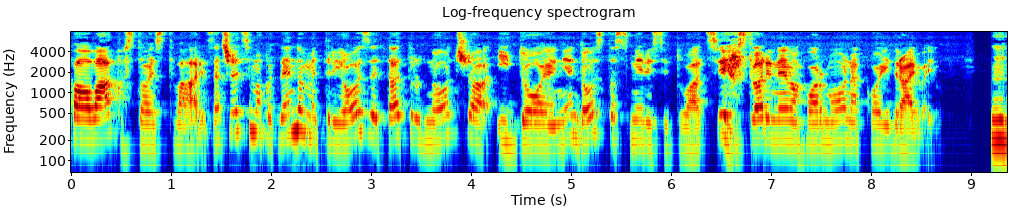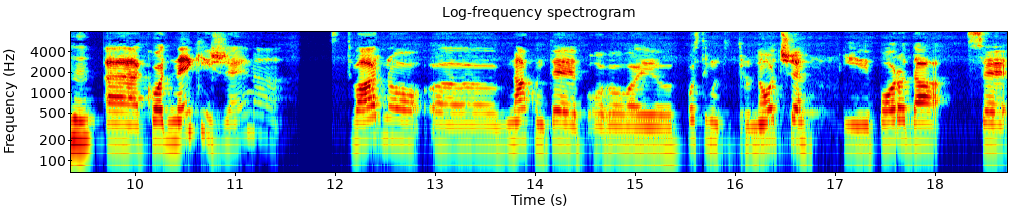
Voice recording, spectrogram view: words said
pa ovako stoje stvari. Znači recimo kod endometrioze ta trudnoća i dojenje dosta smiri situacije jer stvari nema hormona koji drajvaju. mm kod nekih žena stvarno nakon te ovaj, postignute trudnoće i poroda se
